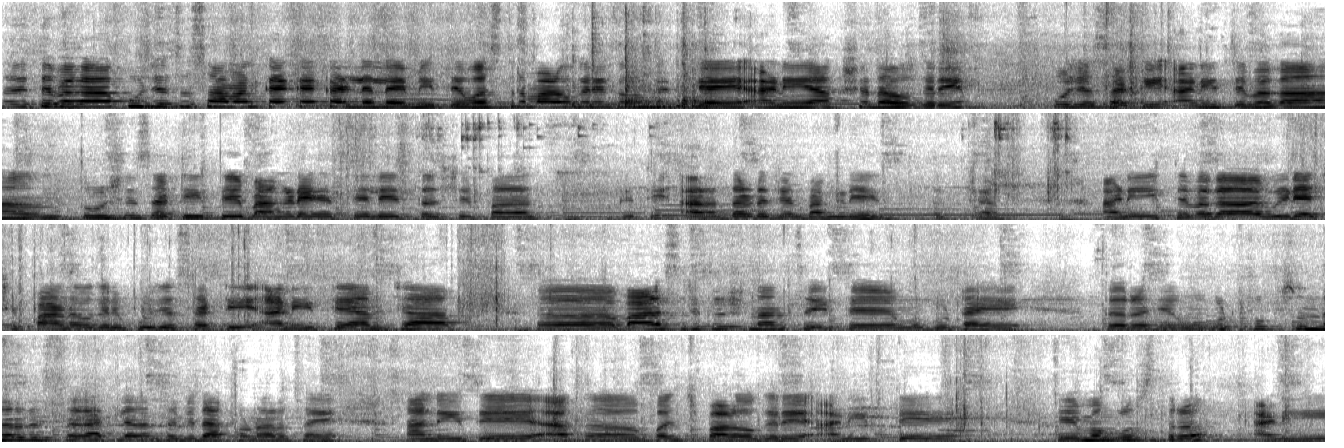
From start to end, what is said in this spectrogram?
तर इथे बघा पूजेचं सामान काय काय काढलेलं आहे. मी इथे वस्त्रमाळ वगैरे करून घेतली आहे आणि अक्षदा वगैरे. पूजेसाठी आणि ते बघा तुळशीसाठी ते बांगड्या घेतलेले आहेत तसे पाच किती? अर्धा डझन बांगडे आहेत. अच्छा. आणि इथे बघा विड्याचे पानं वगैरे पूजेसाठी आणि इथे आमच्या अं, बाळ श्रीकृष्णांचं इथे मुकुट आहे. तर हे मुकुट खूप सुंदर दिसतं घातल्यानंतर मी दाखवणारच आहे. आणि ते पंचपाळ वगैरे आणि ते हे मंगळसूत्र आणि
